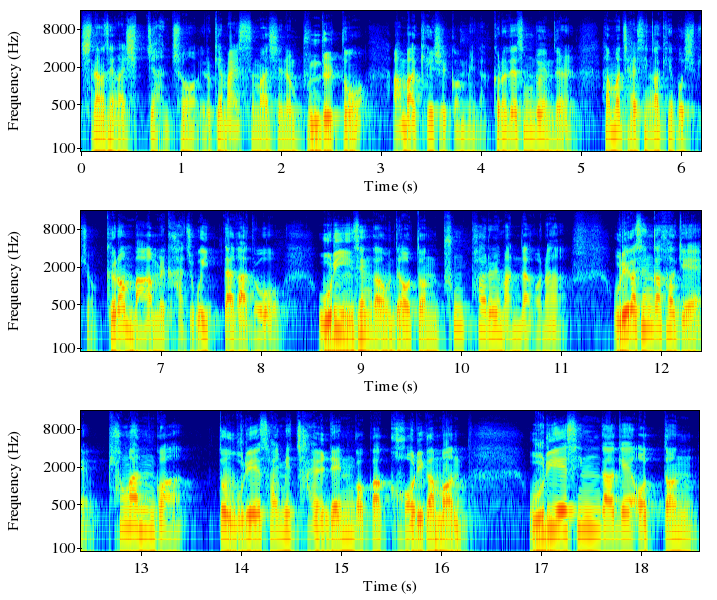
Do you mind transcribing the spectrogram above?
신앙생활 쉽지 않죠. 이렇게 말씀하시는 분들도 아마 계실 겁니다. 그런데 성도님들 한번 잘 생각해 보십시오. 그런 마음을 가지고 있다가도 우리 인생 가운데 어떤 풍파를 만나거나 우리가 생각하기에 평안과 또 우리의 삶이 잘 되는 것과 거리가 먼 우리의 생각에 어떤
